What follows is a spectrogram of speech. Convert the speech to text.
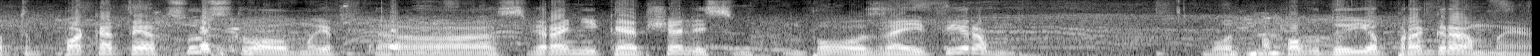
Вот пока ты отсутствовал, мы э, с Вероникой общались по за эфиром. Вот, по поводу ее программы.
